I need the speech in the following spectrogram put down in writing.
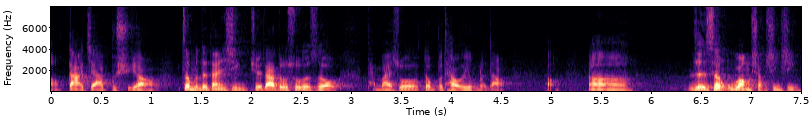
好，大家不需要这么的担心。绝大多数的时候，坦白说都不太会用得到。好，啊，人生无望小星星，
